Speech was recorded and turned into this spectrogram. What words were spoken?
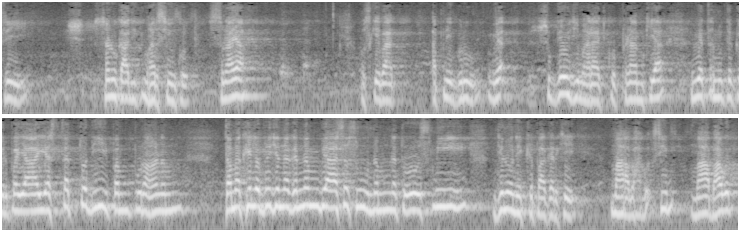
श्री सनुकादिक महर्षियों को सुनाया। उसके बाद अपने गुरु सुखदेव जी महाराज को प्रणाम किया। व्यतनुत कृपया यस्तत्व दीपम पुराणम तमखिल ब्रज नगनम व्यास सूनम नतोस्मी जिन्होंने कृपा करके महाभागवत महाभागवत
